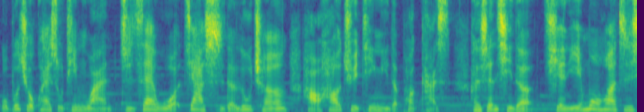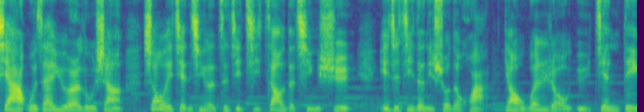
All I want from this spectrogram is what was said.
我不求快速听完，只在我驾驶的路程好好去听你的 podcast。很神奇的，潜移默化之下，我在育儿路上稍微减轻了自己急躁的情绪。一直记得你说的话，要温柔与坚定。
